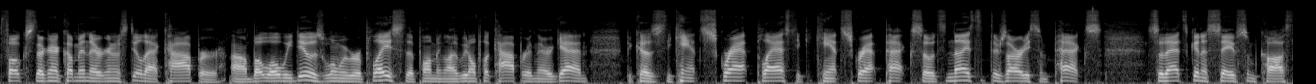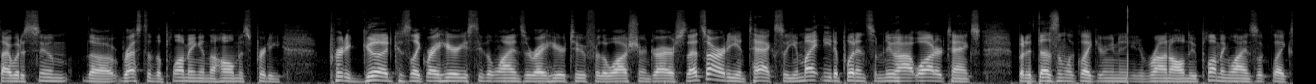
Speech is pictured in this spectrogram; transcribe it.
folks, they're going to come in, they're going to steal that copper. Um, but what we do is when we replace the plumbing line, we don't put copper in there again because you can't scrap plastic, you can't scrap PEX. So it's nice that there's already some PEX. So that's going to save some cost. I would assume the rest of the plumbing in the home is pretty pretty good because like right here you see the lines are right here too for the washer and dryer. So that's already intact. So you might need to put in some new hot water tanks but it doesn't look like you're going to need to run all new plumbing lines. Look like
